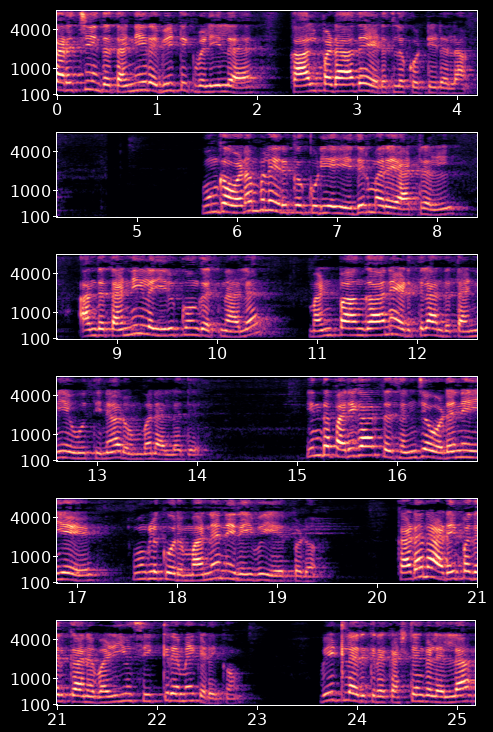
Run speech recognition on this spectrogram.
கரைச்சி இந்த தண்ணீரை வீட்டுக்கு வெளியில் கால்படாத இடத்துல கொட்டிடலாம். உங்கள் உடம்புல இருக்கக்கூடிய எதிர்மறை ஆற்றல் அந்த தண்ணியில் இருக்குங்கிறதுனால மண்பாங்கான இடத்துல அந்த தண்ணியை ஊற்றினா ரொம்ப நல்லது. இந்த பரிகாரத்தை செஞ்ச உடனேயே உங்களுக்கு ஒரு மன நிறைவு ஏற்படும். கடனை அடைப்பதற்கான வழியும் சீக்கிரமே கிடைக்கும். வீட்டில் இருக்கிற கஷ்டங்கள் எல்லாம்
